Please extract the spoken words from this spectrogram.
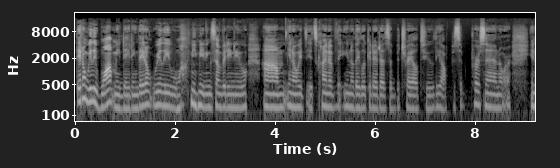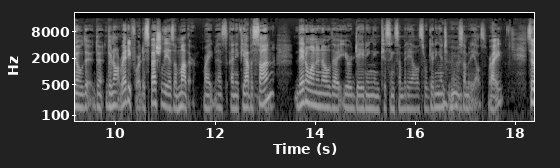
they don't really want me dating. They don't really want me meeting somebody new. Um, you know, it's it's kind of, you know, they look at it as a betrayal to the opposite person, or, you know, they're they're, they're not ready for it, especially as a mother, right? As and if you have a son, they don't want to know that you're dating and kissing somebody else or getting intimate Mm-hmm. with somebody else, right? So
